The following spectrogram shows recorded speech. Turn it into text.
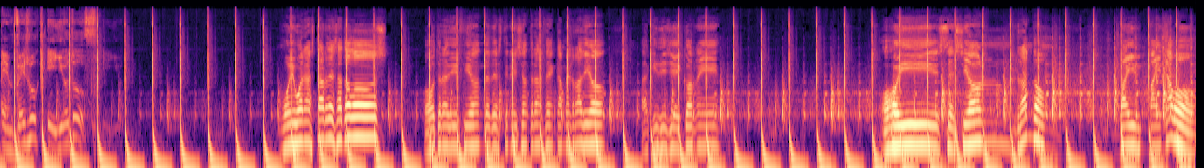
En Facebook y YouTube. Muy buenas tardes a todos. Otra edición de Destination Trance en Camel Radio. Aquí DJ Corny. Hoy sesión random by Mainabo.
